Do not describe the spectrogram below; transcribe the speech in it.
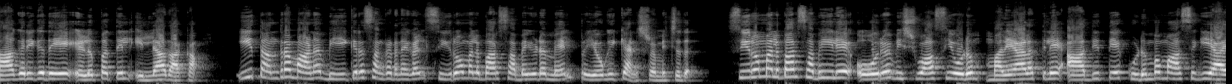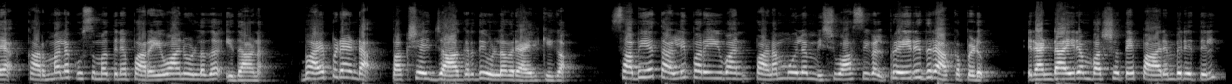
നാഗരികതയെ എളുപ്പത്തിൽ ഇല്ലാതാക്കാം. ഈ തന്ത്രമാണ് ഭീകര സംഘടനകൾ സീറോ മലബാർ സഭയുടെ മേൽ പ്രയോഗിക്കാൻ ശ്രമിച്ചത്. സീറോ മലബാർ സഭയിലെ ഓരോ വിശ്വാസിയോടും മലയാളത്തിലെ ആദ്യത്തെ കുടുംബ മാസികയായ കർമ്മല കുസുമത്തിന് പറയുവാനുള്ളത് ഇതാണ്. ഭയപ്പെടേണ്ട പക്ഷേ ജാഗ്രതയുള്ളവരായിരിക്കുക. സഭയെ തള്ളിപ്പറയുവാൻ പണം മൂലം വിശ്വാസികൾ പ്രേരിതരാക്കപ്പെടും. രണ്ടായിരം വർഷത്തെ പാരമ്പര്യത്തിൽ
